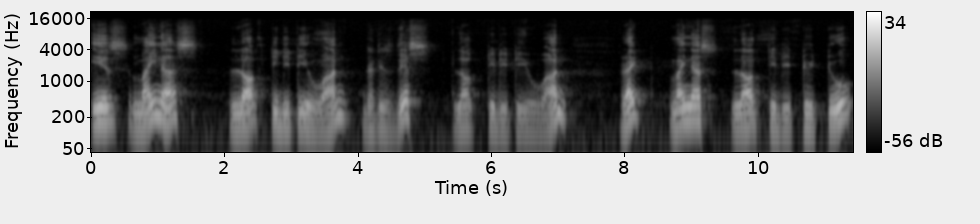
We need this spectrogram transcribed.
is minus log T d t 1 that is this log T d t 1 right minus log T d t 2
